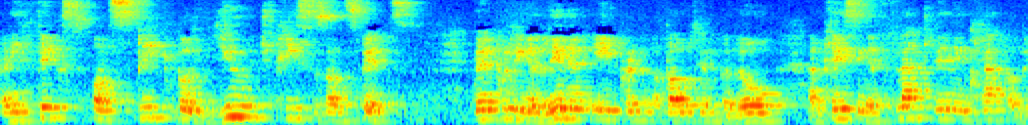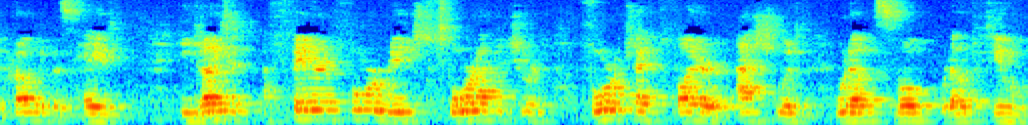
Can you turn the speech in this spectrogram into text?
and he fixed unspeakable huge pieces on spits. Then putting a linen apron about him below, and placing a flat linen cap on the crown of his head, he lighted a fair four-ridged, four-apertured, four-cleft fire of ashwood, without smoke, without fume,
